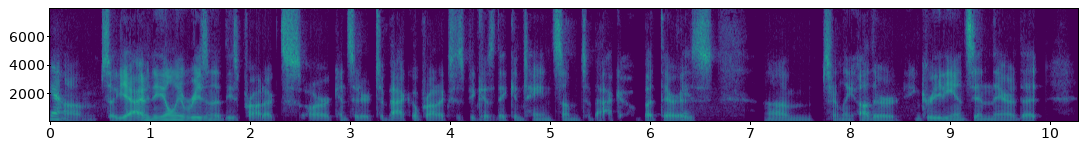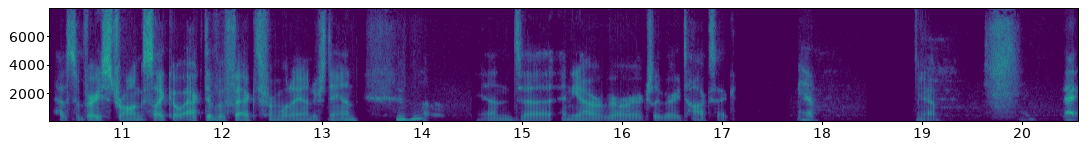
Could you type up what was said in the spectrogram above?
yeah, um, so yeah, I mean the only reason that these products are considered tobacco products is because they contain some tobacco, but there yeah. is um, certainly other ingredients in there that have some very strong psychoactive effects, from what I understand, mm-hmm. uh, and uh, and yeah, are, are, actually very toxic. Yeah, yeah. I,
